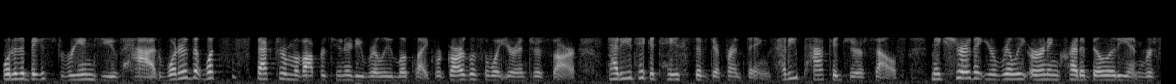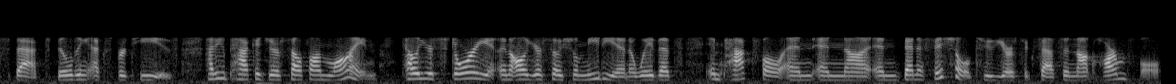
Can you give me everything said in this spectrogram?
what are the biggest dreams you've had, what are the what's the spectrum of opportunity really look like, regardless of what your interests are. How do you take a taste of different things? How do you package yourself? Make sure that you're really earning credibility and respect, building expertise. How do you package yourself online? Tell your story in all your social media in a way that's impactful and and uh, and beneficial to your success and not harmful.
